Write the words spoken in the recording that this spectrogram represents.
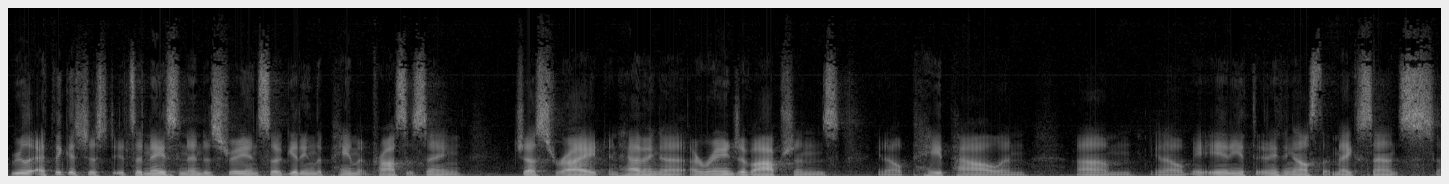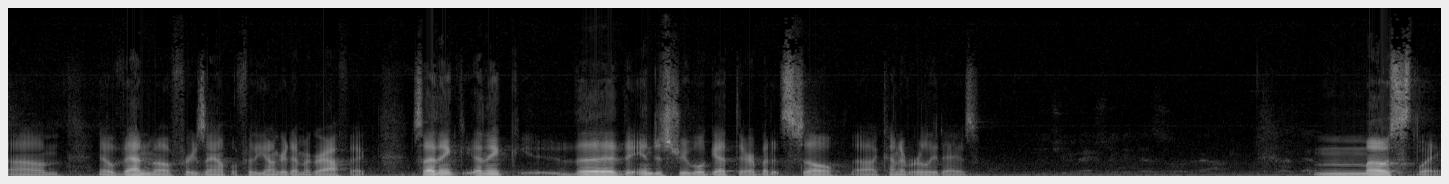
Really, I think it's just it's a nascent industry, and so getting the payment processing just right and having a, a range of options, you know, PayPal and um, you know, any, anything else that makes sense. Um, you know, Venmo, for example, for the younger demographic. So I think I think the the industry will get there, but it's still uh, kind of early days. Mostly.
